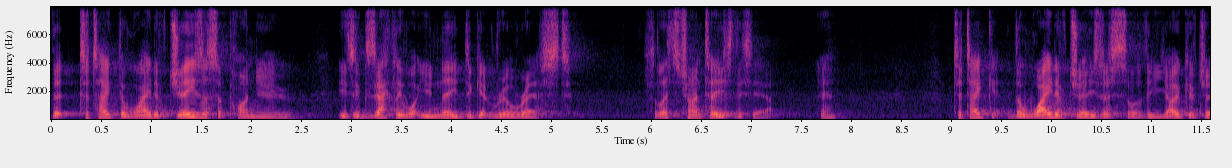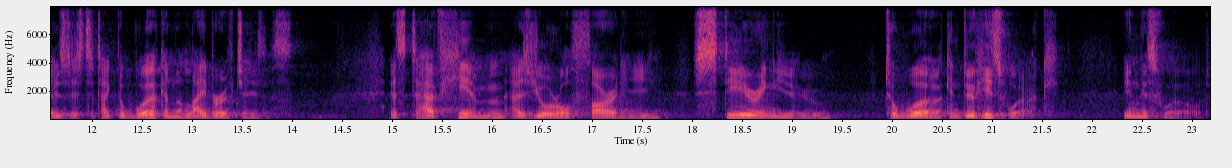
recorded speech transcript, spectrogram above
that to take the weight of Jesus upon you is exactly what you need to get real rest. So let's try and tease this out. Yeah? To take the weight of Jesus or the yoke of Jesus is to take the work and the labor of Jesus. It's to have Him as your authority steering you to work and do His work in this world.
